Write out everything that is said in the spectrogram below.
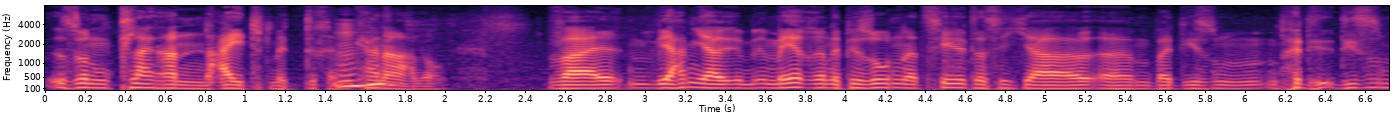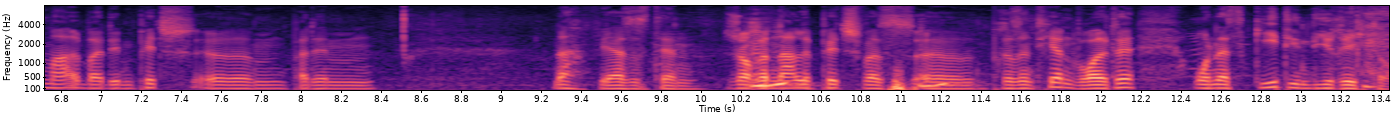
so ein kleiner Neid mit drin, keine Ahnung. Weil wir haben ja in mehreren Episoden erzählt, dass ich ja ähm, bei diesem, bei di- dieses Mal bei dem Pitch, ähm, bei dem, na, wie heißt es denn, Journale Pitch was äh, präsentieren wollte und es geht in die Richtung.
